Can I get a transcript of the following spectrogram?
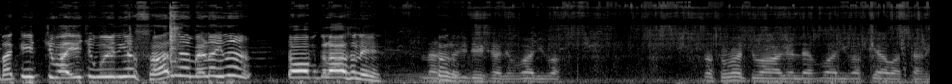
ਬਾਕੀ ਚਵਾਈ ਚਵੂਈ ਦੀਆਂ ਸਾਰੀਆਂ ਵਹਿੜਾਂ ਹੀ ਨਾ ਟੌਪ ਕਲਾਸ ਨੇ। ਲੈ। ਤੁਸੀਂ ਦੇਖ ਸਕਦੇ ਹੋ ਵਾਹ ਜੀ ਵਾਹ। ਤਾਂ ਸੋਹਣਾ ਚਵਾ ਗਿਆ ਲੈ ਵਾਹ ਜੀ ਵਾਹ ਕੀ ਬਾਤਾਂ ਨੇ।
